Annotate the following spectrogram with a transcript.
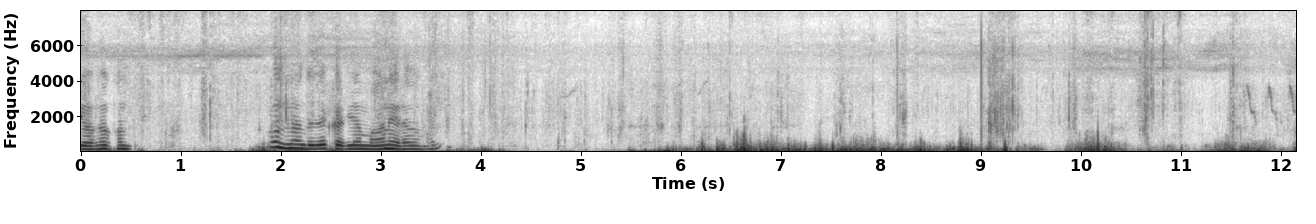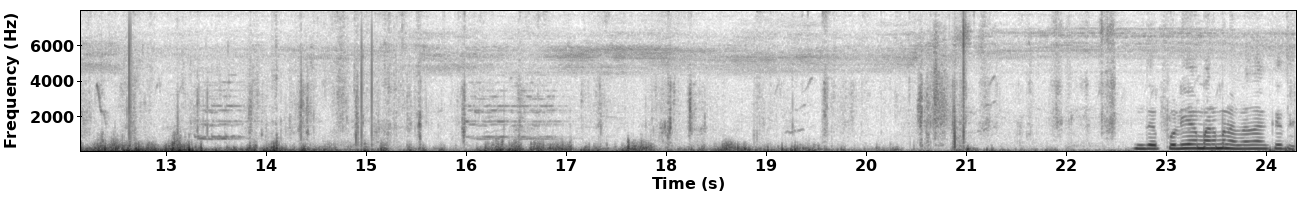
எவ்வளோ கொண்டு கொண்டு வந்ததே கடினமான இடங்கள் இந்த புளிய மரமும் நல்லா தான் இருக்குது.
